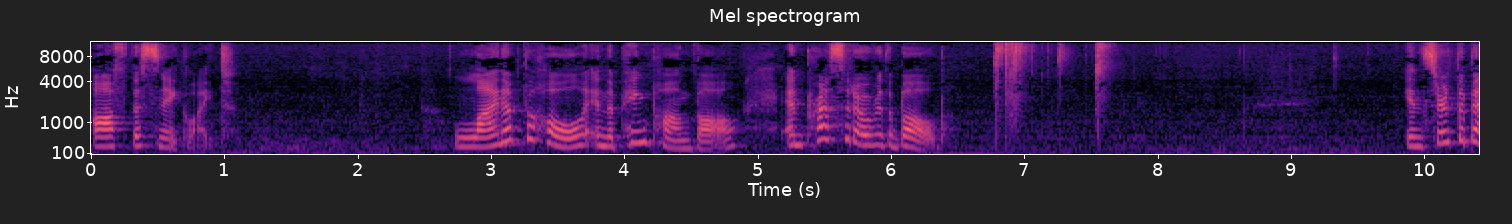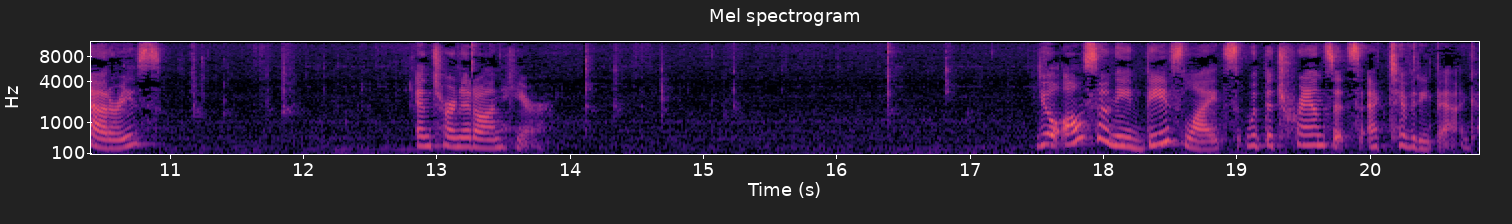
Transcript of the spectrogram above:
off the snake light. Line up the hole in the ping pong ball and press it over the bulb. Insert the batteries and turn it on here. You'll also need these lights with the Transits activity bag.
